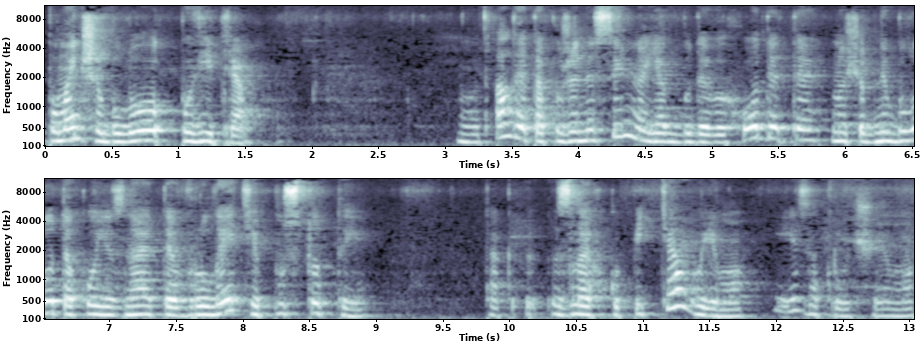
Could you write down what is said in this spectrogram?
поменше було повітря. От. Але так уже не сильно, як буде виходити, ну, щоб не було такої, знаєте, в рулеті пустоти. Так, злегку підтягуємо і закручуємо.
